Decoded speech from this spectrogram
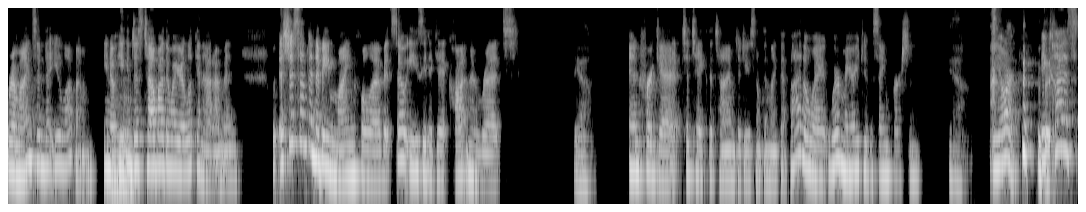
reminds him that you love him. You know, mm-hmm. he can mm-hmm. just tell by the way you're looking at him. And it's just something to be mindful of. It's so easy to get caught in a rut. Yeah. And forget to take the time to do something like that. By the way, we're married to the same person. Yeah. We are. Because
